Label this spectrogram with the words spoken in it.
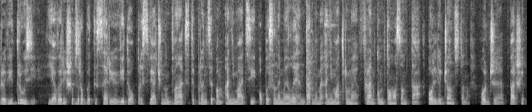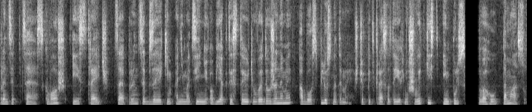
Привіт, друзі! Я вирішив зробити серію відео присвячену 12 принципам анімації, описаними легендарними аніматорами Френком Томасом та Оллі Джонстоном. Отже, перший принцип це сквош і стрейч. Це принцип, за яким анімаційні об'єкти стають видовженими або сплюснутими, щоб підкреслити їхню швидкість, імпульс, вагу та масу.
